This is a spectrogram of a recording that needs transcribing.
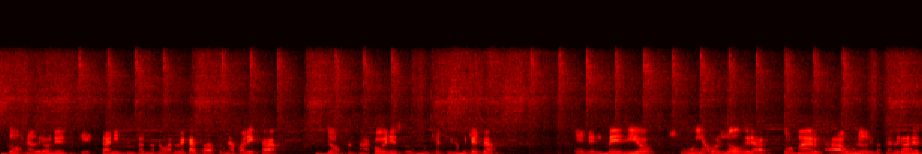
dos ladrones que están intentando robar la casa, una pareja, dos personas jóvenes, un muchacho y una muchacha. En el medio, su hijo logra tomar a uno de los ladrones,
